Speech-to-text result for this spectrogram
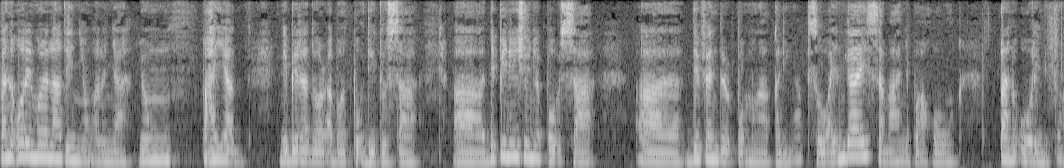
panoorin muna natin yung ano niya, yung pahayag ni Berador about po dito sa uh, definition niya po sa uh, Defender po mga Kalingap. So ayan guys, samahan niyo po akong panoorin ito.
